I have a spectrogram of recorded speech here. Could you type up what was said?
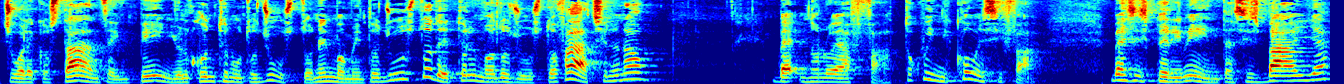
Ci vuole costanza, impegno, il contenuto giusto, nel momento giusto, detto nel modo giusto. Facile, no? Beh, non lo è affatto, quindi come si fa? Beh, si sperimenta, si sbaglia,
